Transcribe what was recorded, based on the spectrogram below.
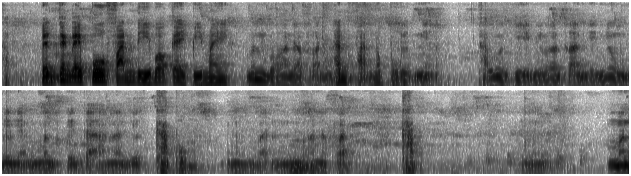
ครับ เป็นจังไดปูฝันดีบ่ไกลปีใหม่มันบ่ทันได้ฝันท่านฝันเนาะปูจุดนี้ คือเมื่อกี้นี่มันฝันเห็นยุ่งเป็นอย่างมันเป็นตาอันนั้นอยู่ครับผม อืมบัดบ่ทันได้ฝันครับ มัน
